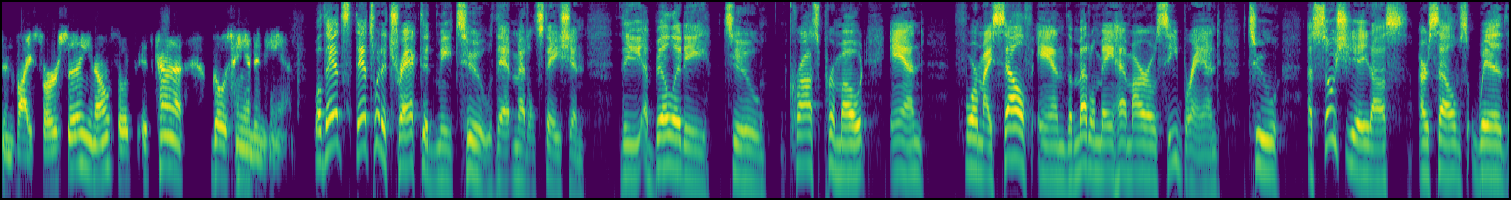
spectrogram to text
and vice versa, you know. So it's it's kind of goes hand in hand. Well, that's that's what attracted me to that metal station, the ability to cross promote and for myself and the Metal Mayhem ROC brand to associate us ourselves with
